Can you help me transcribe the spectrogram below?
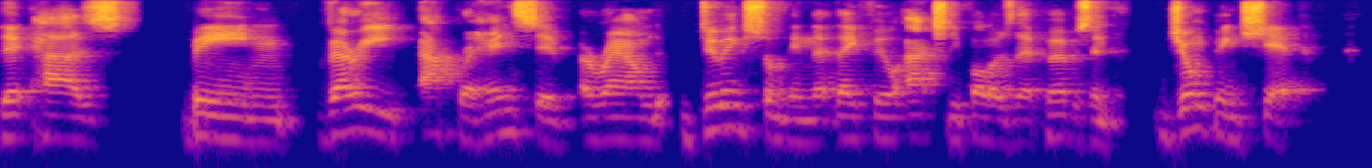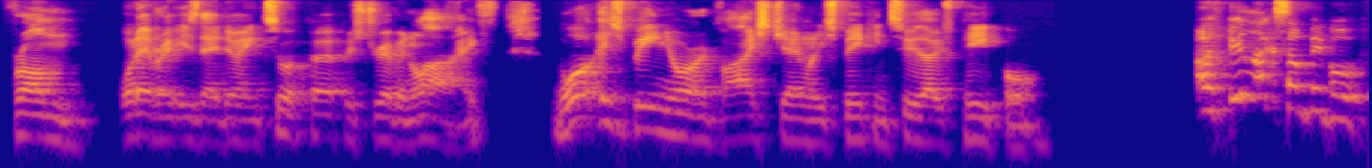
that has been very apprehensive around doing something that they feel actually follows their purpose and jumping ship from whatever it is they're doing to a purpose driven life what has been your advice generally speaking to those people I feel like some people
